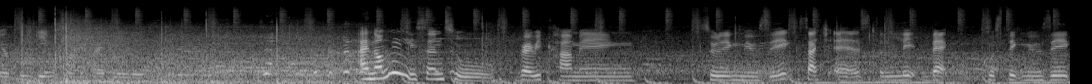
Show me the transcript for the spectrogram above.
your pre-game Spotify playlist? I normally listen to very calming, soothing music such as the laid-back acoustic music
